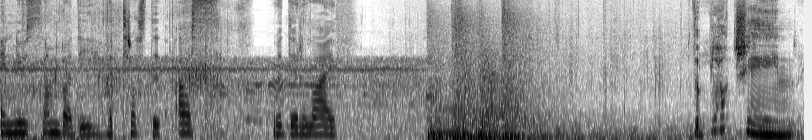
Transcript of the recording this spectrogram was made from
I knew somebody had trusted us with their life. The blockchain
